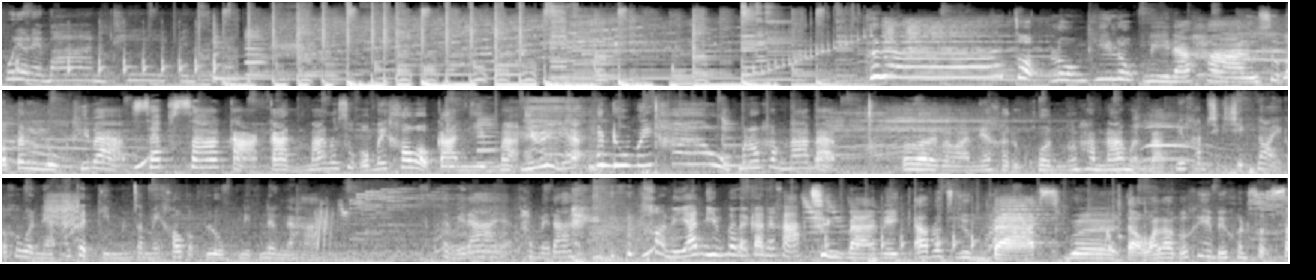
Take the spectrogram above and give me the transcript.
คู่เดียวในบ้านที่เป็นสีดำทะดาจบลงที่ลุคนี้นะคะ รู้สึกว่าเป็นลุคที่แบบแซ่บซ่ากากันมากรู้สึกว่าไม่เข้ากับการยิ้มอะยิ้มอย่างเงี้ยมันดูไม่เข้า มันต้องทำหน้าแบบเอออะไรประมาณเนี้ยค่ะทุกคนต้องทำหน้าเหมือนแบบมีความชิคๆหน่อยก็คือวันเนี้ยถ้าเกิดยิ้มมันจะไม่เข้ากับลุคนิดนึงนะคะ แต่ไม่ได้อะทำไม่ได้ ขออนุญาตยิ้มไปแล้วกันนะคะ ถึงแม้เมคอัพเราจะดู bad word แต่ว่าเราก็คือยังเป็นคนสดใส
